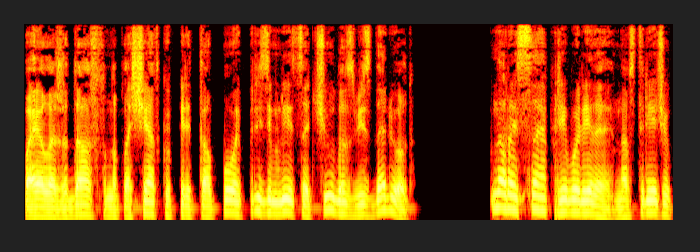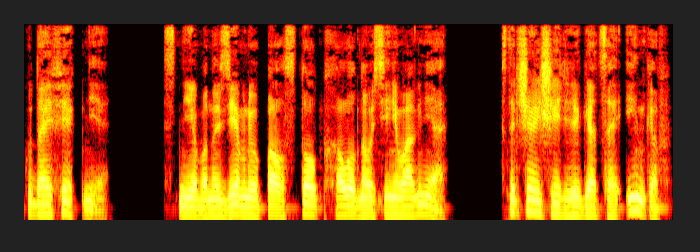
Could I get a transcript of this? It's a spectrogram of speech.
Павел ожидал, что на площадку перед толпой приземлится чудо-звездолет. Но Райса прибыли навстречу куда эффектнее. С неба на землю упал столб холодного синего огня. Встречающая делегация инков,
